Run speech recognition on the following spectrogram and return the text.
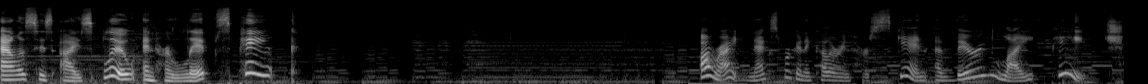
Alice's eyes blue and her lips pink. Alright, next we're going to color in her skin a very light peach.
